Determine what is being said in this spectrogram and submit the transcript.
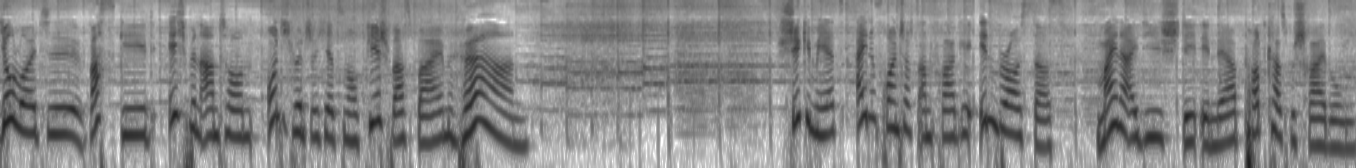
Jo Leute, was geht? Ich bin Anton und ich wünsche euch jetzt noch viel Spaß beim Hören. Schicke mir jetzt eine Freundschaftsanfrage in Brawl Stars. Meine ID steht in der Podcast-Beschreibung.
